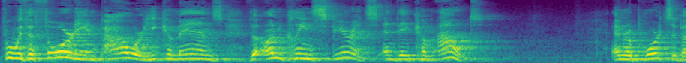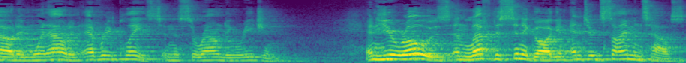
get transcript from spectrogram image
For with authority and power he commands the unclean spirits, and they come out. And reports about him went out in every place in the surrounding region. And he arose and left the synagogue and entered Simon's house.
